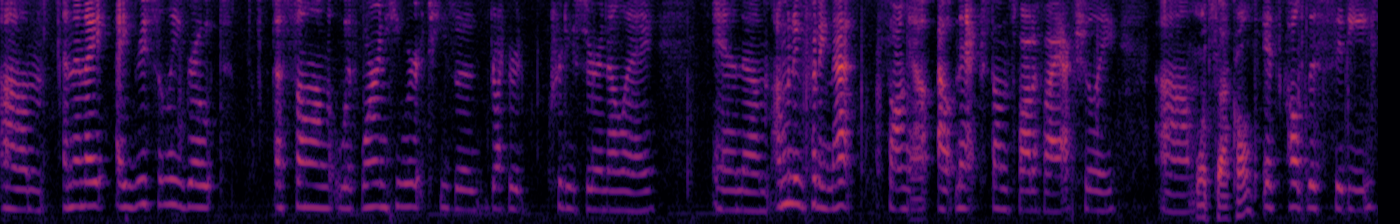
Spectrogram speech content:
Um, and then I, I recently wrote a song with Warren Hewart. He's a record producer in LA. And um, I'm going to be putting that song out, out next on Spotify, actually. Um, What's that called? it's called This City.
